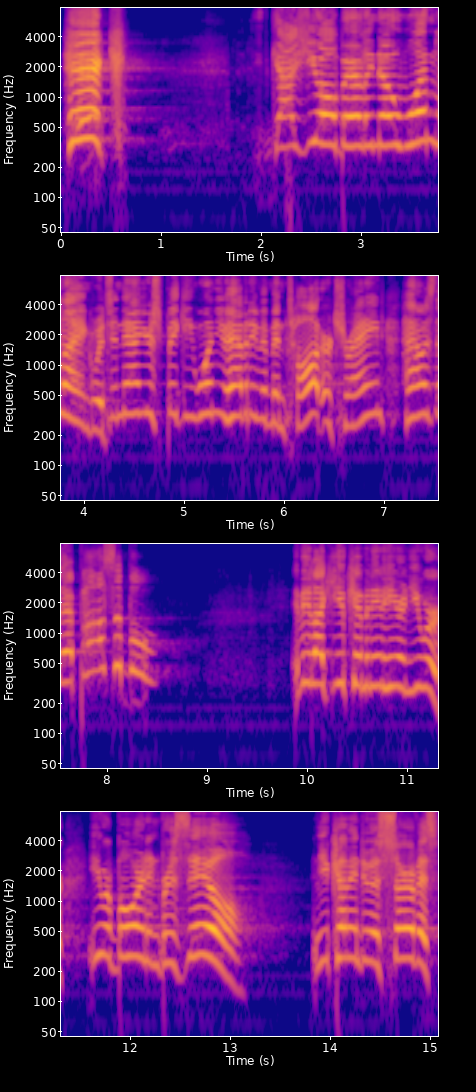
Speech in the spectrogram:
Hick. Guys, you all barely know one language, and now you're speaking one you haven't even been taught or trained. How is that possible? It'd be like you coming in here and you were, you were born in Brazil, and you come into a service,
